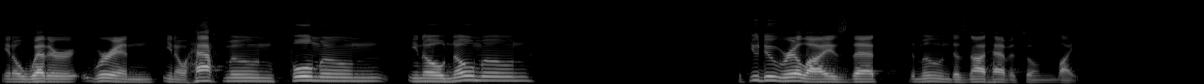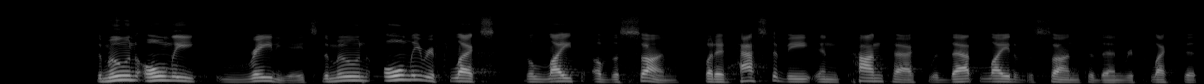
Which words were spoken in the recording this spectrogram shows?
You know, whether we're in, you know, half moon, full moon, you know, no moon. But you do realize that the moon does not have its own light. The moon only radiates, the moon only reflects the light of the sun, but it has to be in contact with that light of the sun to then reflect it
